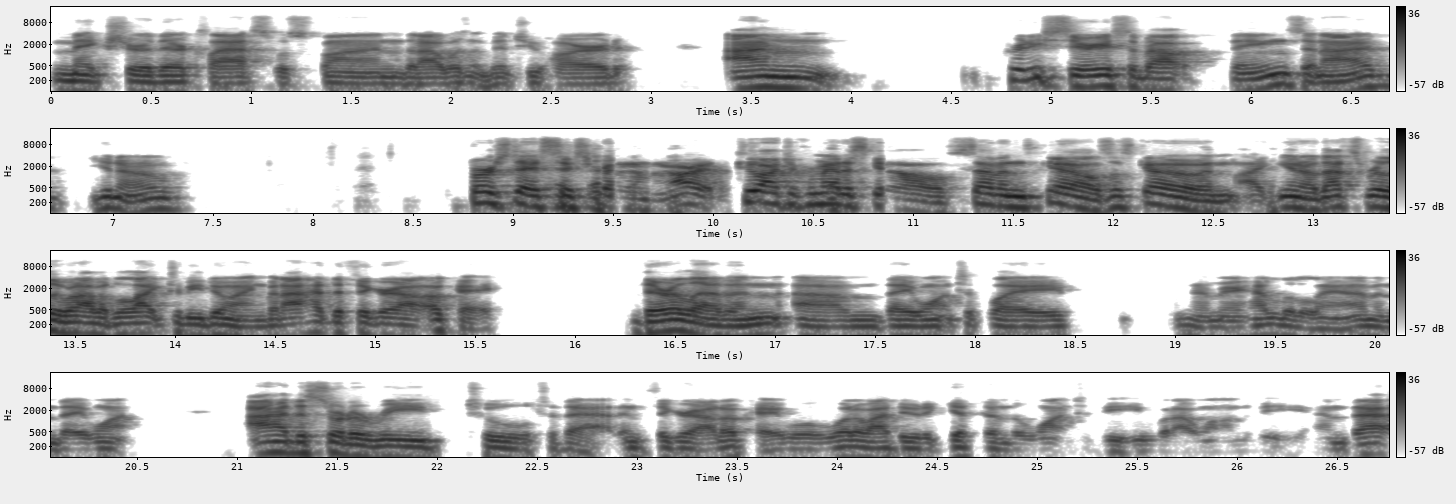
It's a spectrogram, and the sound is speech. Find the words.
make sure their class was fun, that I wasn't being too hard. I'm pretty serious about things, and I, you know, first day of sixth grade, I'm like, all right, two octave chromatic scale, seven scales, let's go. And like, you know, that's really what I would like to be doing. But I had to figure out, okay, they're 11, um, they want to play, you know, Mary Had a Little Lamb, and they want. I had to sort of retool to that and figure out, okay, well, what do I do to get them to want to be what I want them to be? And that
